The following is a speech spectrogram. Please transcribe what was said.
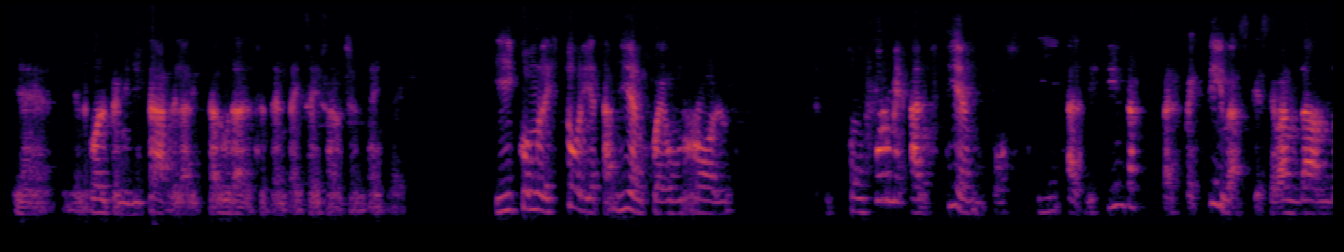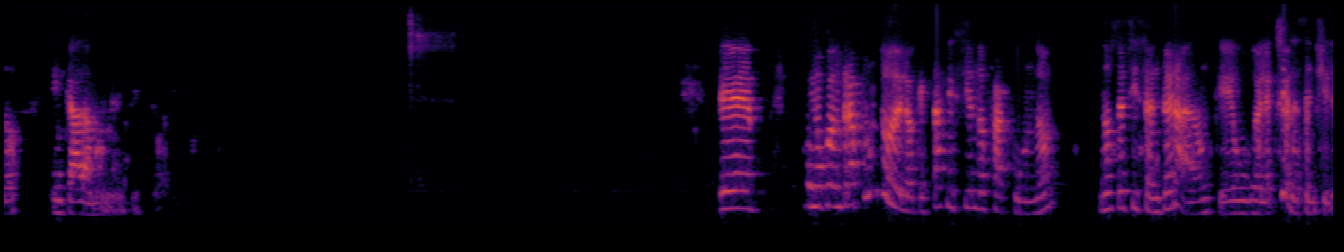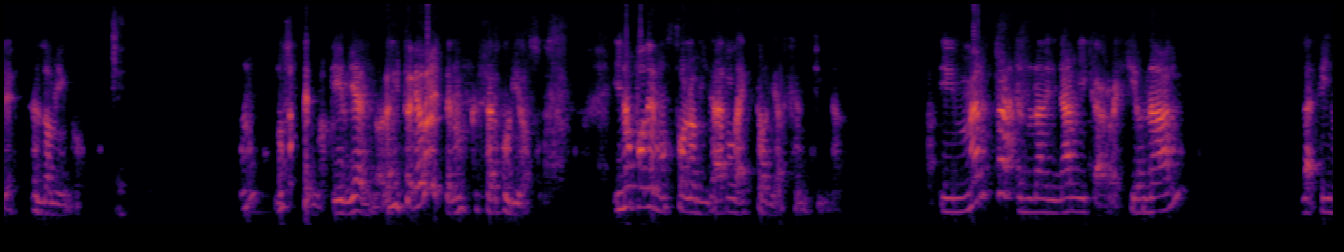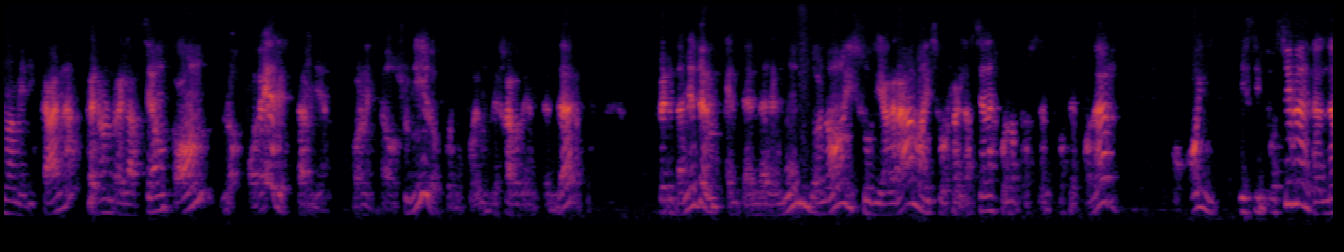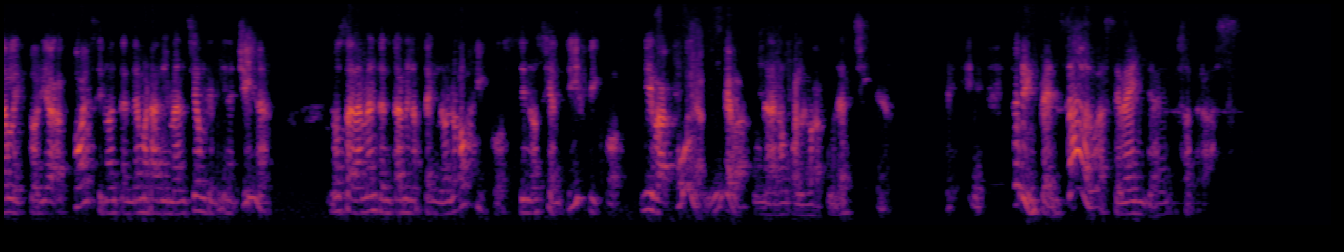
eh, del golpe militar de la dictadura del 76 al 83. Y cómo la historia también juega un rol conforme a los tiempos y a las distintas perspectivas que se van dando en cada momento histórico. Eh, como contrapunto de lo que estás diciendo, Facundo, no sé si se enteraron que hubo elecciones en Chile el domingo. ¿Mm? Nosotros tenemos que ir viendo, los historiadores tenemos que ser curiosos. Y no podemos solo mirar la historia argentina. Inmersa en una dinámica regional, latinoamericana, pero en relación con los poderes también, con Estados Unidos, pues no podemos dejar de entender pero también tenemos que entender el mundo, ¿no? Y su diagrama y sus relaciones con otros centros de poder. Hoy es imposible entender la historia actual si no entendemos la dimensión que tiene China. No solamente en términos tecnológicos, sino científicos. Ni vacunas, ni me vacunaron con la vacuna china. Esto era impensado hace 20 años atrás.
